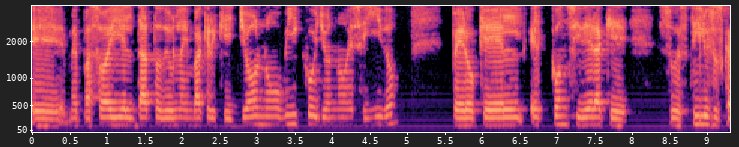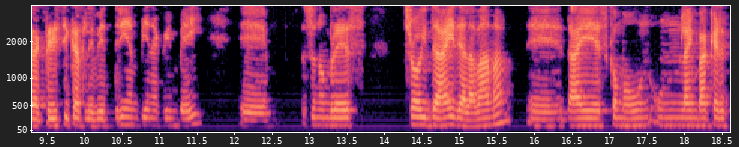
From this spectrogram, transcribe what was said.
eh, me pasó ahí el dato de un linebacker que yo no ubico, yo no he seguido, pero que él, él considera que su estilo y sus características le vendrían bien a Green Bay. Su nombre es Troy Dye de Alabama. Eh, Dye es como un, linebacker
